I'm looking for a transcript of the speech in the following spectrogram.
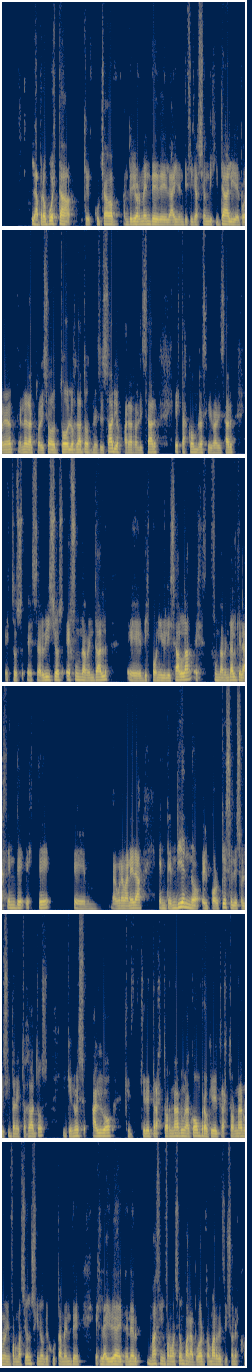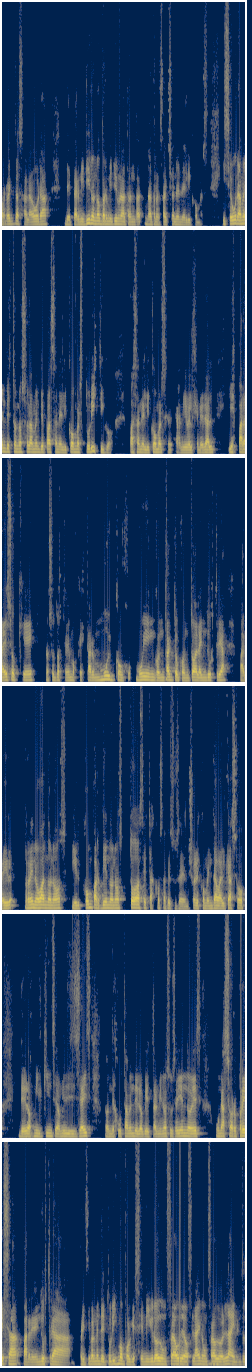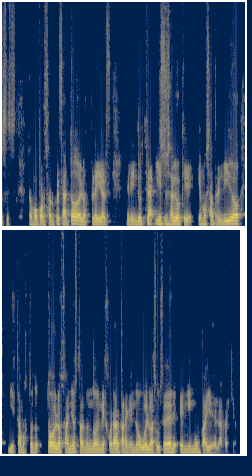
la propuesta que escuchaba anteriormente de la identificación digital y de poner, tener actualizados todos los datos necesarios para realizar estas compras y realizar estos eh, servicios, es fundamental eh, disponibilizarla, es fundamental que la gente esté eh, de alguna manera entendiendo el por qué se le solicitan estos datos y que no es algo que quiere trastornar una compra o quiere trastornar una información, sino que justamente es la idea de tener más información para poder tomar decisiones correctas a la hora de permitir o no permitir una, una transacción en el e-commerce. Y seguramente esto no solamente pasa en el e-commerce turístico, pasa en el e-commerce a nivel general y es para eso que nosotros tenemos que estar muy, muy en contacto con toda la industria para ir renovándonos, ir compartiéndonos todas estas cosas que suceden. Yo les comentaba el caso de 2015-2016, donde justamente lo que terminó sucediendo es una sorpresa para la industria, principalmente de turismo, porque se migró de un fraude offline a un fraude online. Entonces tomó por sorpresa a todos los players de la industria y eso es algo que hemos aprendido y estamos todos los años tratando de mejorar para que no vuelva a suceder en ningún país de la región.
